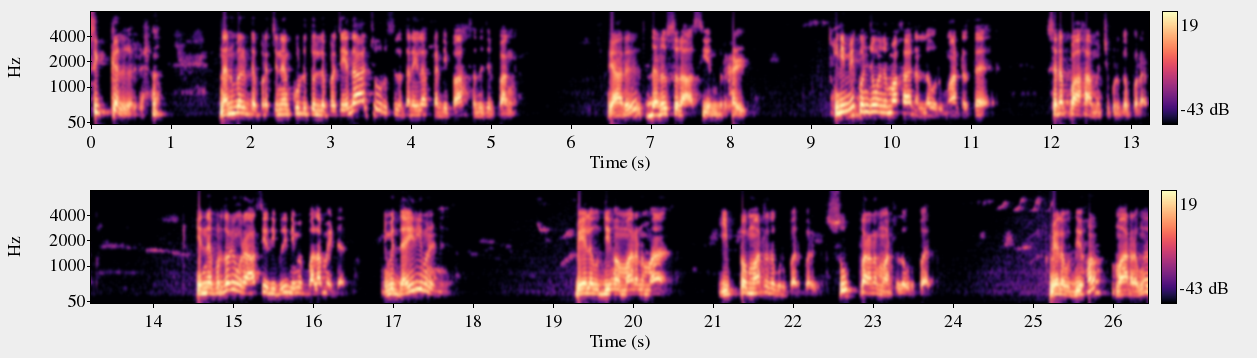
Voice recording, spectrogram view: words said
சிக்கல்கள் நண்பர்கிட்ட பிரச்சனை கூட்டுத்தொழில பிரச்சனை ஏதாச்சும் ஒரு சில தடைகளை கண்டிப்பா சந்திச்சிருப்பாங்க. யாரு? தனுசு ராசி என்பர்கள். இனிமே கொஞ்சம் கொஞ்சமாக நல்ல ஒரு மாற்றத்தை சிறப்பாக அமைச்சு கொடுக்க போறார். என்னை பொறுத்தவரைக்கும் ஒரு ராசி அதிபதி இனிமேல் பலமாயிட்டார். இனிமேல் தைரியமா நின்னுங்க வேலை உத்தியோகம் மாறணுமா? இப்ப மாற்றத்தை கொடுப்பாரு பாருங்க. சூப்பரான மாற்றத்தை கொடுப்பாரு. வேலை உத்தியோகம் மாறுறவங்க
